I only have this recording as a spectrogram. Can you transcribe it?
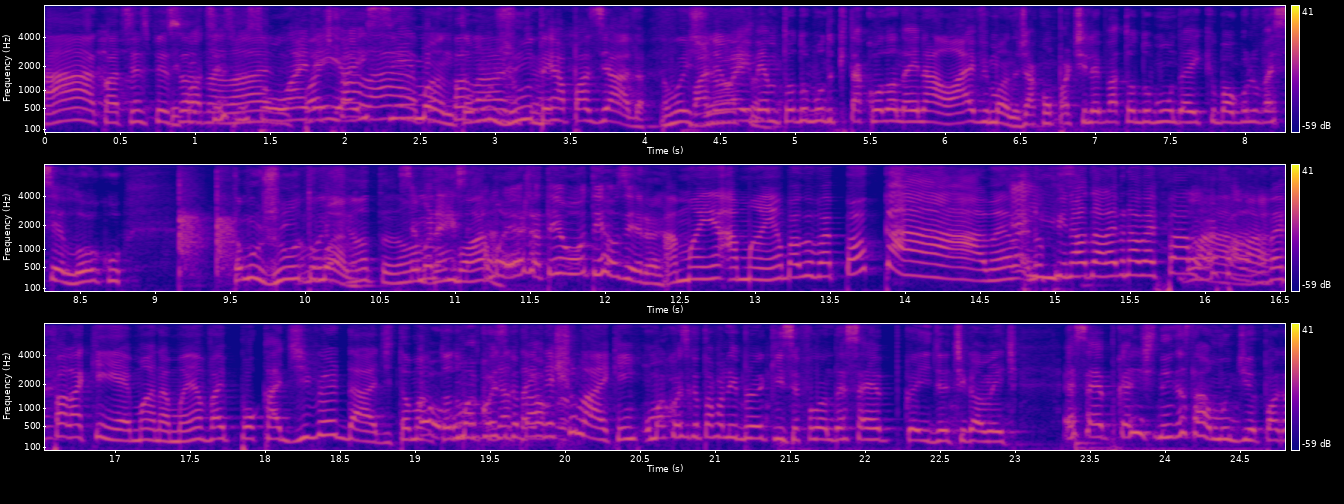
Ah, 400 Tem pessoas 400 na pessoas online Pode aí, aí falar, sim, pode mano. falar, Tamo junto, gente. hein, rapaziada. Tamo Valeu aí junto. mesmo, todo mundo que tá colando aí na live, mano. Já compartilha aí pra todo mundo aí que o bagulho vai ser louco. Tamo junto, Tamo mano. junto, vamos- Semana vambora. Amanhã já tem outra, hein, Roseira? Amanhã, amanhã o bagulho vai pocar. É no isso. final da live não vai falar. Não vai falar. Não vai falar quem é. Mano, amanhã vai pocar de verdade. Então, mano, Ô, todo mundo que já tá aí, deixa o like, hein? Uma coisa que eu tava lembrando aqui, você falando dessa época aí de antigamente. Essa época a gente nem gastava muito dinheiro pra,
